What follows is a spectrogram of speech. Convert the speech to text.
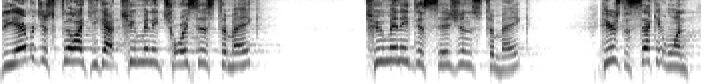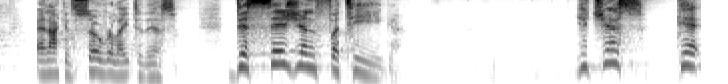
Do you ever just feel like you got too many choices to make? Too many decisions to make? Here's the second one, and I can so relate to this decision fatigue. You just get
